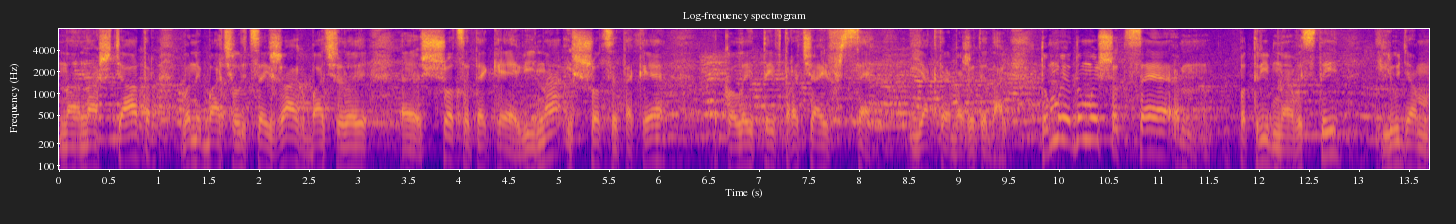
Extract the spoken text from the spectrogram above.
на наш театр. Вони бачили цей жах, бачили, що це таке війна і що це таке, коли ти втрачаєш все, як треба жити далі. Тому я думаю, що це потрібно вести і людям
